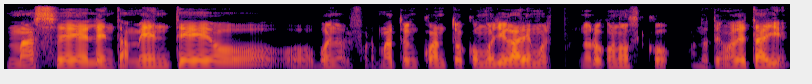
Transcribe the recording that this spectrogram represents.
más eh, lentamente o, bueno, el formato en cuanto a cómo llegaremos, pues no lo conozco, no tengo detalle,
